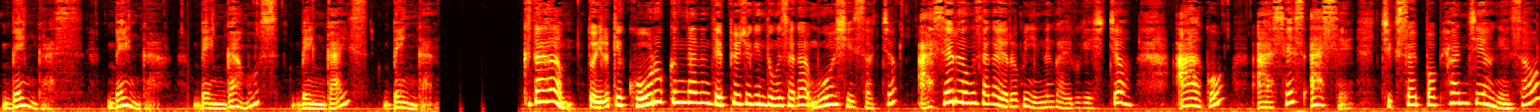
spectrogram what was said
맹가스, 맹가, 맹가무스, 맹가이스, 맹간. 그 다음 또 이렇게 고로 끝나는 대표적인 동사가 무엇이 있었죠? 아세르 동사가 여러분 있는 거 알고 계시죠? 아고, 아세스, 아세. 직설법 현재형에서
